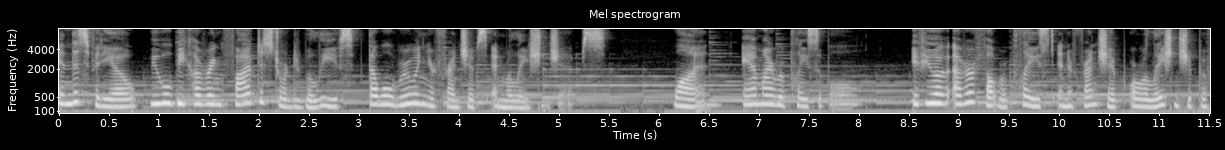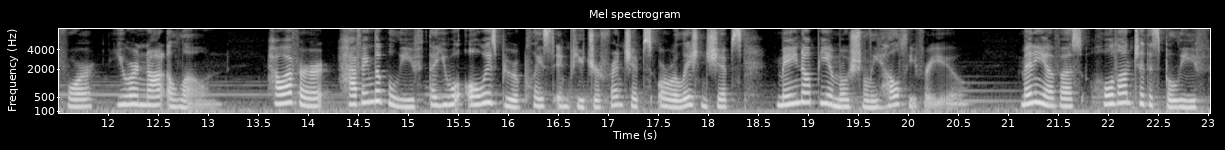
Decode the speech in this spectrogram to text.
In this video, we will be covering 5 distorted beliefs that will ruin your friendships and relationships. 1. Am I replaceable? If you have ever felt replaced in a friendship or relationship before, you are not alone. However, having the belief that you will always be replaced in future friendships or relationships may not be emotionally healthy for you. Many of us hold on to this belief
